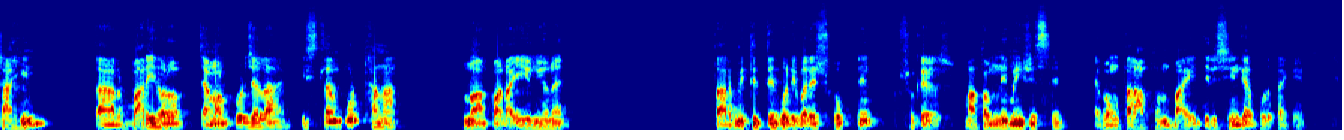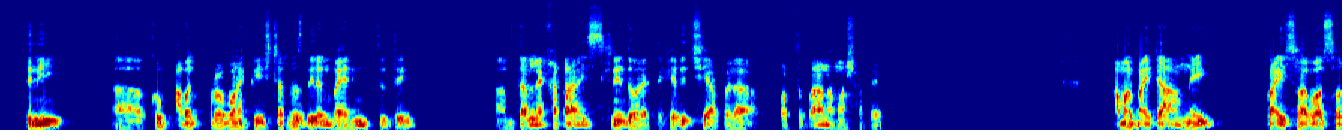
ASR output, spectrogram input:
শাহিন। তার বাড়ি হলো জামালপুর জেলা, ইসলামপুর থানা, নোয়াপাড়া ইউনিয়নে। তার মৃত্যুতে পরিবারের শোক শোকের মাতম নেমে এসেছে এবং তার আপন ভাই, যিনি সিঙ্গাপুর থাকে, তিনি খুব আবেগপ্রবণ একটি স্ট্যাটাস দিলেন ভাইয়ের মৃত্যুতে। তার লেখাটা স্ক্রিনে ধরে দেখে দিচ্ছি, আপনারা পড়তে পারেন আমার সাথে। আমার বাড়িটা আর নেই। প্রায় ছয় বছর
